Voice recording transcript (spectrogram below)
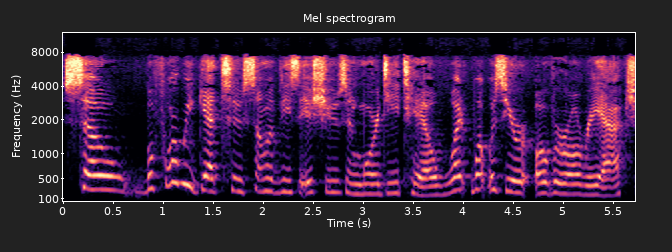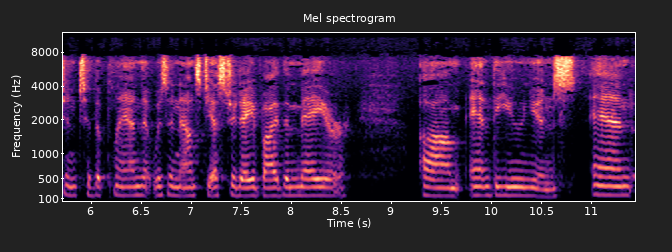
So before we get to some of these issues in more detail, what, what was your overall reaction to the plan that was announced yesterday by the mayor um, and the unions, and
